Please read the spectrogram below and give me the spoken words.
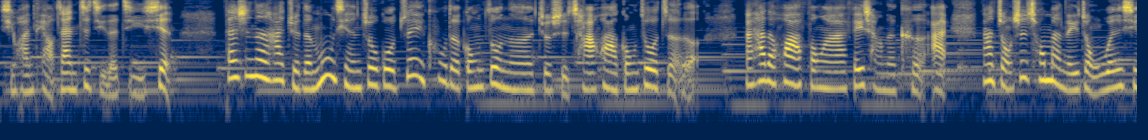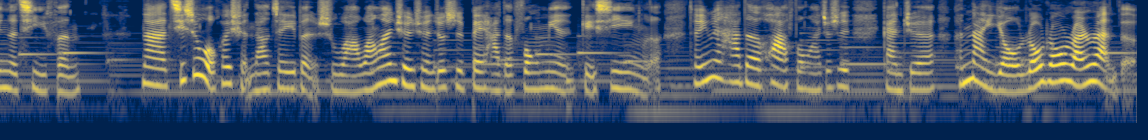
喜欢挑战自己的极限。但是呢，他觉得目前做过最酷的工作呢，就是插画工作者了。那他的画风啊，非常的可爱，那总是充满了一种温馨的气氛。那其实我会选到这一本书啊，完完全全就是被它的封面给吸引了。对，因为它的画风啊，就是感觉很奶油、柔柔软软的，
